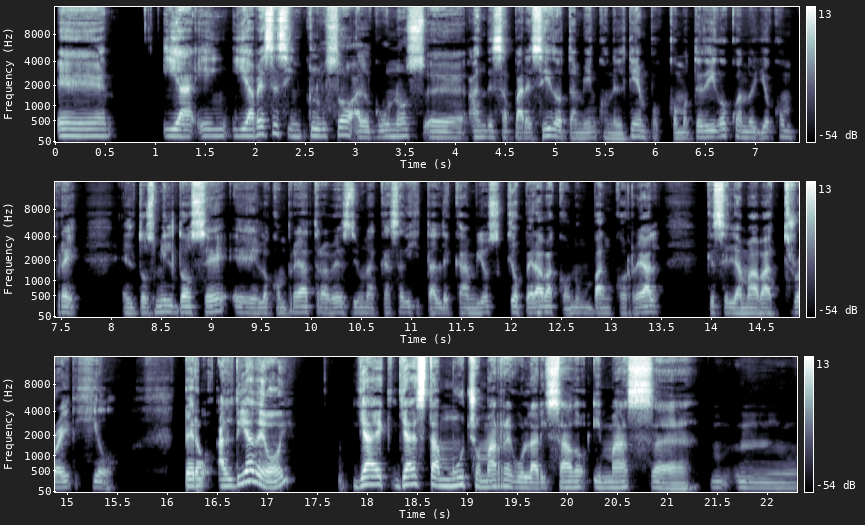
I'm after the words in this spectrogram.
eh, y, a, y, a, veces incluso algunos han desaparecido también con el tiempo. Como te digo, cuando yo compré el 2012, lo compré a través de una casa digital de cambios que operaba con un banco real que se llamaba Trade Hill. Pero al día de hoy, ya, ya está mucho más regularizado y más, eh, mm,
